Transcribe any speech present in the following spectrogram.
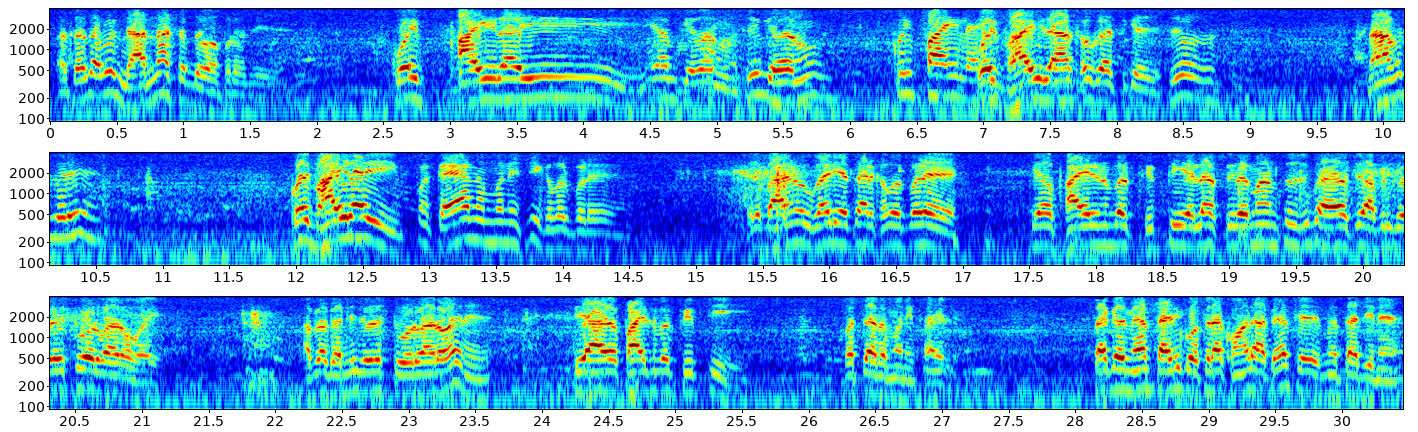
અત્યારે આપડે જ્ઞાન ના શબ્દ વાપરો છે કોઈ ફાઇલ આવી એમ કેવાનું શું કેવાનું કોઈ ફાઇલ કોઈ ફાઇલ આખો ગચ કે શું? નામ સમજ કોઈ ફાઇલ આવી પણ કયા નંબરની શી ખબર પડે? એટલે બારણે ઉગાડી અત્યારે ખબર પડે કે ફાઇલ નંબર ફિફ્ટી એલા સુલેમાન તો શું આવ્યો છે? આપણી જોડે સ્ટોર વાળો હોય. આપડા ઘરની જોડે સ્ટોર વાળો હોય ને તે આવ્યો ફાઇલ નંબર ફિફ્ટી. પચાસ નંબરની ફાઇલ. કે મેં તારી કોતરા ખોંડ આપ્યા છે મહેતાજીને.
